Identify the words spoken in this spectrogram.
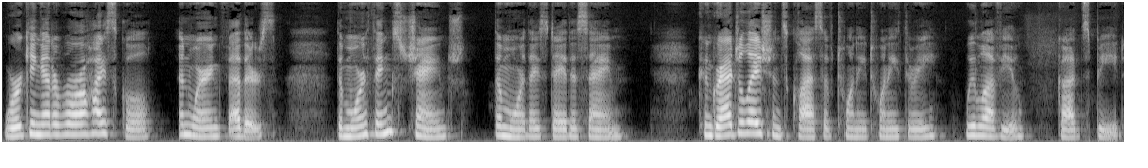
working at Aurora High School, and wearing feathers. The more things change, the more they stay the same. Congratulations, class of 2023. We love you. Godspeed.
